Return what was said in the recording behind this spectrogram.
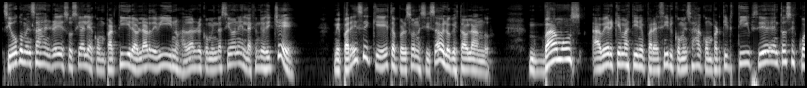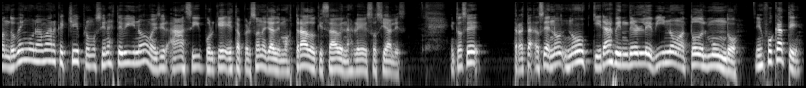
si vos comenzás en redes sociales a compartir, a hablar de vinos, a dar recomendaciones, la gente va a decir, che, me parece que esta persona sí sabe lo que está hablando. Vamos a ver qué más tiene para decir. Comenzás a compartir tips. Entonces, cuando venga una marca, che, promociona este vino, va a decir, ah, sí, porque esta persona ya ha demostrado que sabe en las redes sociales. Entonces, trata, o sea, no, no quieras venderle vino a todo el mundo. Enfócate,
